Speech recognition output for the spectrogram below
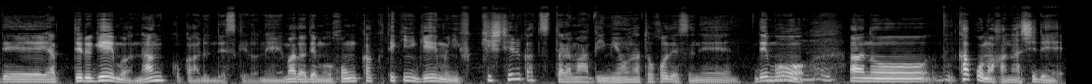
で、やってるゲームは何個かあるんですけどね、まだでも本格的にゲームに復帰してるかっつったらまあ微妙なとこですね。でも、あの、過去の話で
